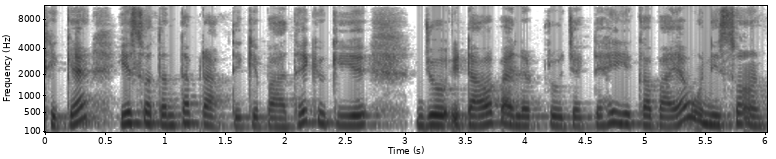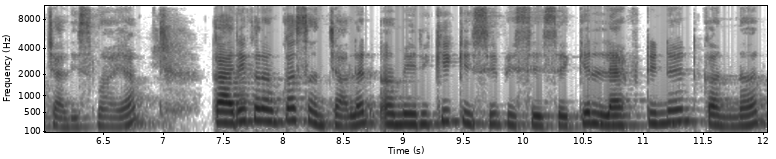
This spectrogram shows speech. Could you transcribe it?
ठीक है? ये स्वतंत्रता प्राप्ति के बाद है, क्योंकि ये जो इटावा पायलट प्रोजेक्ट है, ये कब आया? उन्नीस में आया। कार्यक्रम का संचालन अमेरिकी कृषि विशेषज्ञ लेफ्टिनेंट कर्नल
